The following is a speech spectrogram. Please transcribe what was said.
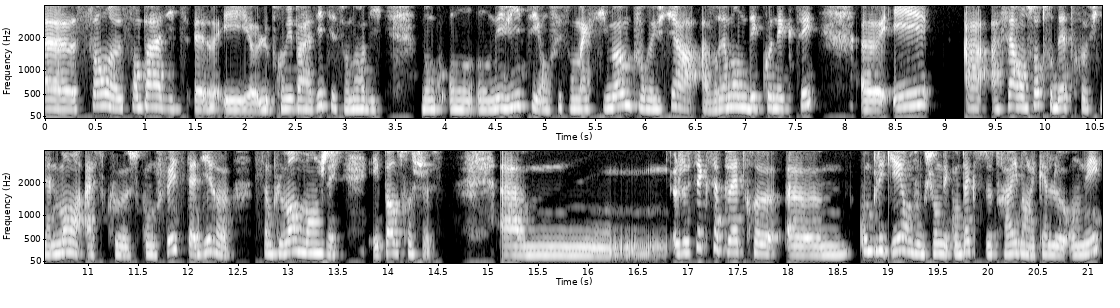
Euh, sans, euh, sans parasite. et le premier parasite, c'est son ordi. Donc on, évite et on fait son maximum pour réussir à, à vraiment déconnecter et à, faire en sorte d'être finalement à ce que ce qu'on fait, c'est-à-dire simplement manger et pas autre chose. Euh, je sais que ça peut être euh, compliqué en fonction des contextes de travail dans lesquels on est,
